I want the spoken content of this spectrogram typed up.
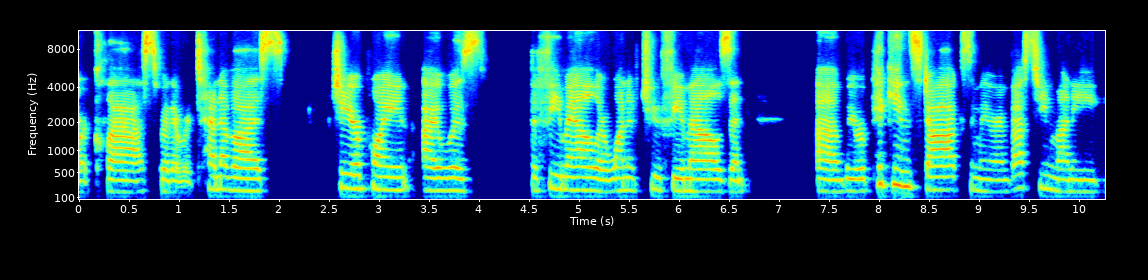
or class where there were 10 of us to your point, I was the female or one of two females, and um, we were picking stocks and we were investing money.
